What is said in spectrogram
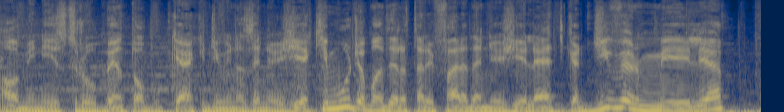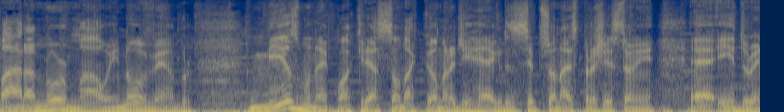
ao ministro Bento Albuquerque de Minas Energia que mude a bandeira tarifária da energia elétrica de vermelha para normal em novembro. Mesmo, né, com a criação da Câmara de Regras Excepcionais para Gestão eh, Hidroenergética,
